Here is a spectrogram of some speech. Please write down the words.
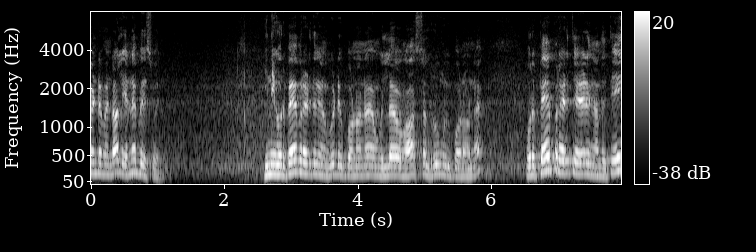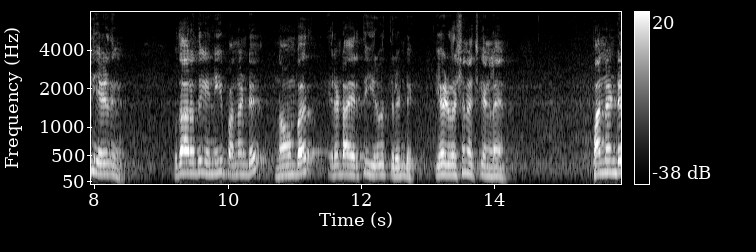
வேண்டும் என்றால் என்ன பேசுவேன்? இன்றைக்கி ஒரு பேப்பர் எடுத்துக்கங்க வீட்டுக்கு போனோன்னே உங்கள் இல்லை உங்கள் ஹாஸ்டல் ரூமுக்கு போனோன்னே ஒரு பேப்பர் எடுத்து எழுதுங்க அந்த தேதி எழுதுங்க. உதாரணத்துக்கு இன்றைக்கி பன்னெண்டு நவம்பர் இரண்டாயிரத்தி இருபத்தி ரெண்டு. ஏழு வருஷம்னு வச்சுக்கோங்களேன். பன்னெண்டு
